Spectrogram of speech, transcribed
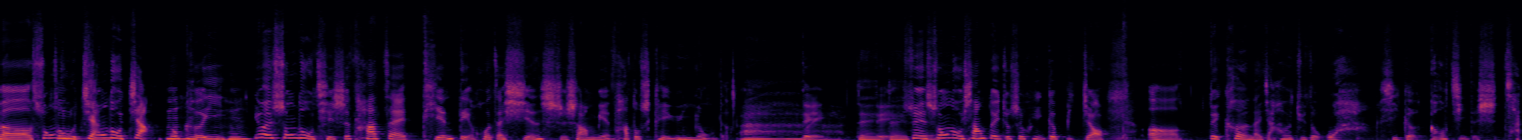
呃，松露松露酱嗯松露酱都可以，因为松露其实它在甜点或在咸食上面，它都是可以运用的。啊，对对对，所以松露相对就是会一个比较呃，对客人来讲，他会觉得哇，是一个高级的食材，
